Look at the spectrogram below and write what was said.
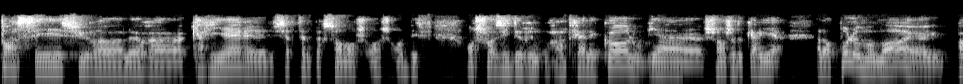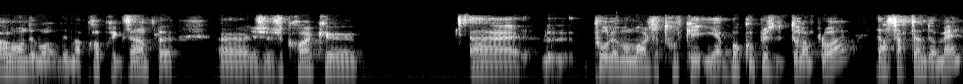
penser sur leur carrière et certaines personnes ont, choisi de rentrer à l'école ou bien changer de carrière. Alors pour le moment, parlons de, mon, de ma propre exemple, je crois que euh, pour le moment, je trouve qu'il y a beaucoup plus de l'emploi dans certains domaines,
